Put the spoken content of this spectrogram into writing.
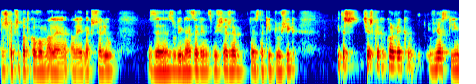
troszkę przypadkową, ale, ale jednak strzelił z, z Udinese, więc myślę, że to jest taki plusik. I też ciężko jakiekolwiek wnioski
